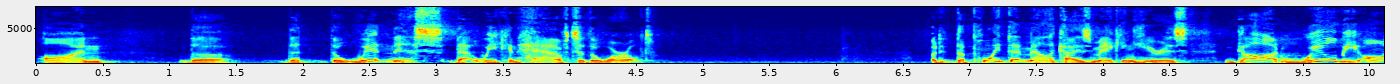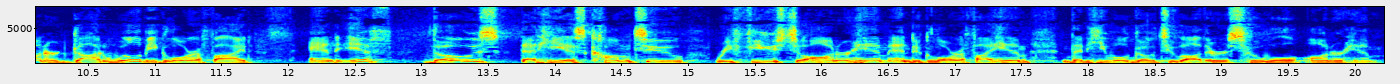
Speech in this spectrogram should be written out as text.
on the, the, the witness that we can have to the world. But the point that Malachi is making here is God will be honored, God will be glorified, and if those that he has come to refuse to honor him and to glorify him, then he will go to others who will honor him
